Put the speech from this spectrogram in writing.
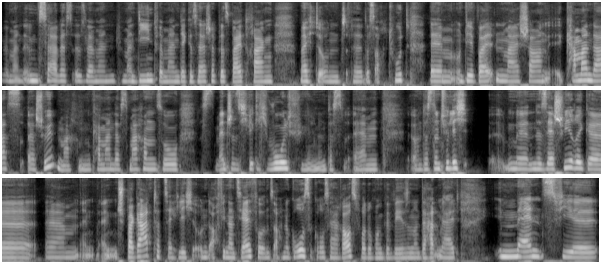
wenn man im Service ist, wenn man, wenn man dient, wenn man der Gesellschaft das beitragen möchte und äh, das auch tut. Ähm, und wir wollten mal schauen, kann man das äh, schön machen? Kann man das machen, so dass Menschen sich wirklich wohlfühlen? Und das, ähm, und das natürlich eine, eine sehr schwierige, ähm, ein, ein Spagat tatsächlich und auch finanziell für uns auch eine große, große Herausforderung gewesen. Und da hatten wir halt immens viel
